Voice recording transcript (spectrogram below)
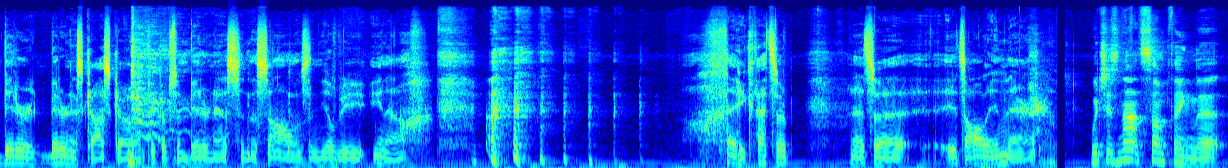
bitter bitterness Costco and pick up some bitterness in the Psalms, and you'll be, you know, like that's a, that's a, it's all in there. Which is not something that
